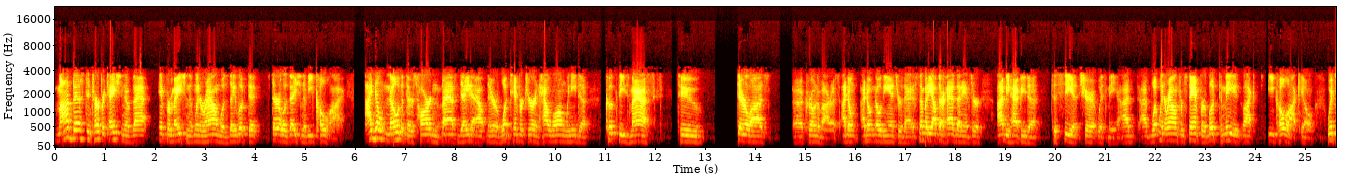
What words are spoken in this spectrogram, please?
my best interpretation of that information that went around was they looked at sterilization of E. coli. I don't know that there's hard and fast data out there of what temperature and how long we need to cook these masks to sterilize uh, coronavirus. I don't I don't know the answer to that. If somebody out there has that answer, I'd be happy to to see it, share it with me. I, I what went around from Stanford looked to me like E. coli kill, which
